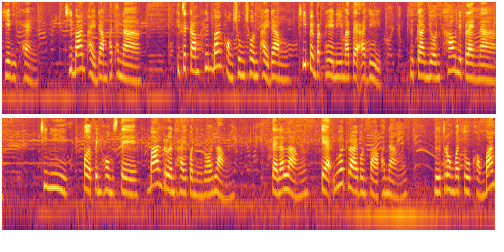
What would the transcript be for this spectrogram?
เพียงอีกแห่ง ที่บ้านไผ่ดำพัฒนา กิจกรรมพื้นบ้านของชุมชนไผ่ดำที่เป็นประเพณีมาแต่อดีต คือการโยนข้าวในแปลงนา ที่นี่เปิดเป็นโฮมสเตย์บ้านเรือนไทยกว่า 100 หลัง แต่ละหลังแกะลวดลายบนฝาผนัง หรือตรงประตูของบ้าน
